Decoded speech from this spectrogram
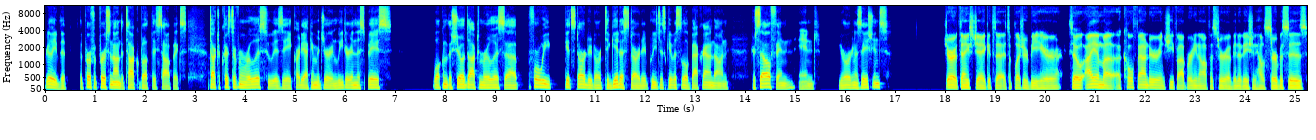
really the, the perfect person on to talk about these topics. Dr. Christopher Maroules, who is a cardiac imager and leader in this space. Welcome to the show, Dr. Maroules. Uh, before we get started, or to get us started, please just give us a little background on yourself and and your organizations? Sure. Thanks, Jake. It's a it's a pleasure to be here. So I am a, a, co-founder and chief operating officer of Innovation Health Services,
